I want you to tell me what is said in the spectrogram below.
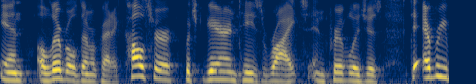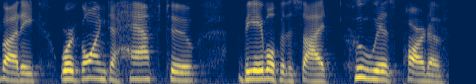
in a liberal democratic culture which guarantees rights and privileges to everybody, we're going to have to be able to decide who is part of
